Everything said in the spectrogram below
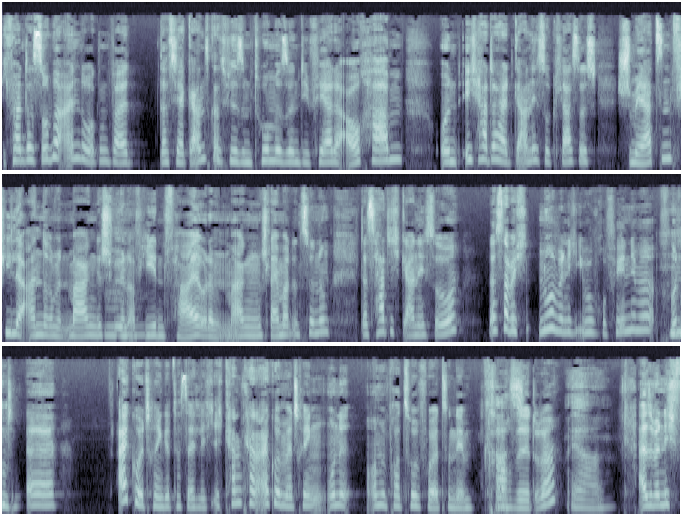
ich fand das so beeindruckend, weil das ja ganz, ganz viele Symptome sind, die Pferde auch haben. Und ich hatte halt gar nicht so klassisch Schmerzen, viele andere mit Magengeschwüren mhm. auf jeden Fall oder mit Magenschleimhautentzündung. Das hatte ich gar nicht so. Das habe ich nur, wenn ich Ibuprofen nehme und äh, Alkohol trinke tatsächlich. Ich kann keinen Alkohol mehr trinken, ohne Omeprazol vorher zu nehmen. Krass. Auch wild, oder? Ja. Also wenn ich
